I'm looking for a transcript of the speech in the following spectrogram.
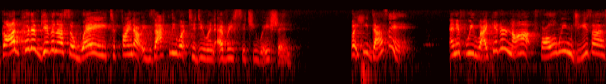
God could have given us a way to find out exactly what to do in every situation, but He doesn't. And if we like it or not, following Jesus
